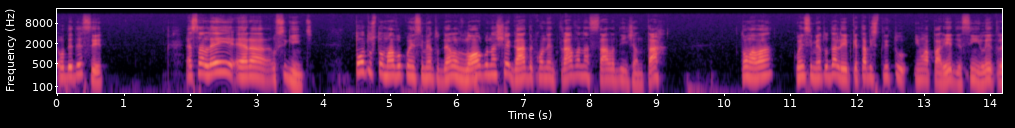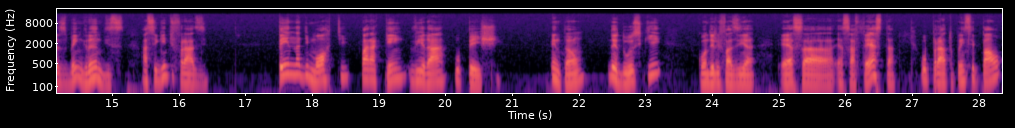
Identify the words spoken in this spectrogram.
obedecer. Essa lei era o seguinte: todos tomavam conhecimento dela logo na chegada, quando entrava na sala de jantar, tomava conhecimento da lei, porque estava escrito em uma parede, assim, em letras bem grandes, a seguinte frase: Pena de morte para quem virar o peixe. Então, deduz que, quando ele fazia essa, essa festa, o prato principal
